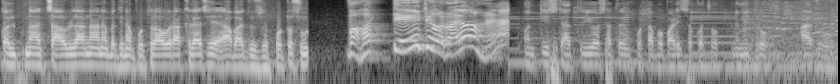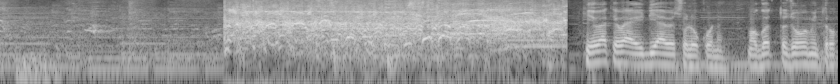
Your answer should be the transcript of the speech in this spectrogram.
કલ્પના ચાવલાના અને બધીના પુતળાઓ રાખેલા છે આ બાજુ છે ફોટો શૂટ बहुत तेज हो रहा है અંતિશ રાત્રિઓ સાથે તમે ફોટા પણ પાડી શકો છો અને મિત્રો આ જુઓ કેવા કેવા આઈડિયા આવે છે લોકોને મગજ તો જોવો મિત્રો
